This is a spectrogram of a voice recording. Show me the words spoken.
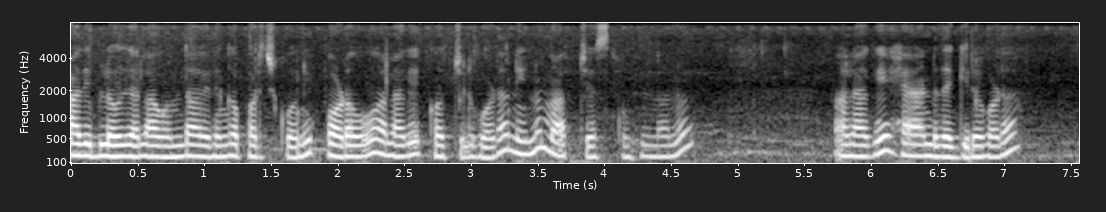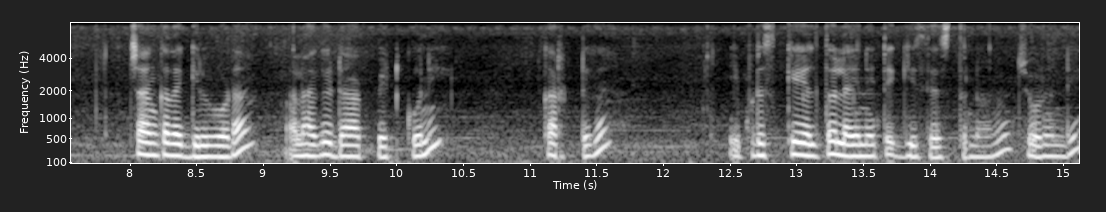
ఆది బ్లౌజ్ ఎలా ఉందో ఆ విధంగా పరుచుకొని పొడవు అలాగే ఖర్చులు కూడా నేను మార్క్ చేసుకుంటున్నాను. అలాగే హ్యాండ్ దగ్గర కూడా చంక దగ్గర కూడా అలాగే డాట్ పెట్టుకొని కరెక్ట్గా ఇప్పుడు స్కేల్తో లైన్ అయితే గీసేస్తున్నాను. చూడండి.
